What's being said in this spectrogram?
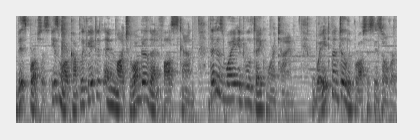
This process is more complicated and much longer than fast scan, that is why it will take more time. Wait until the process is over.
